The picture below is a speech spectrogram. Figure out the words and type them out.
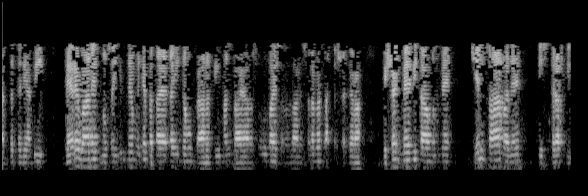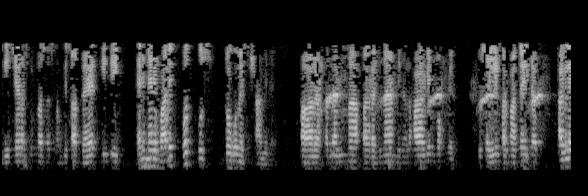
حدت نے ابھی میرے والد مسیب نے مجھے بتایا تھا، انہوں کا نقیمن بایا رسول اللہ صلی اللہ علیہ وسلم، تحت شجرہ۔ بے میں بھی تھا، ان میں جن صاحب نے اس طرف کے نیچے رسول اللہ صلی اللہ علیہ وسلم کے ساتھ بیعت کی تھی یعنی میرے والد خود اس لوگوں میں سے شامل ہے اور فلما خرجنا من العام المقبل تو صحیح فرماتے ہیں جب اگلے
